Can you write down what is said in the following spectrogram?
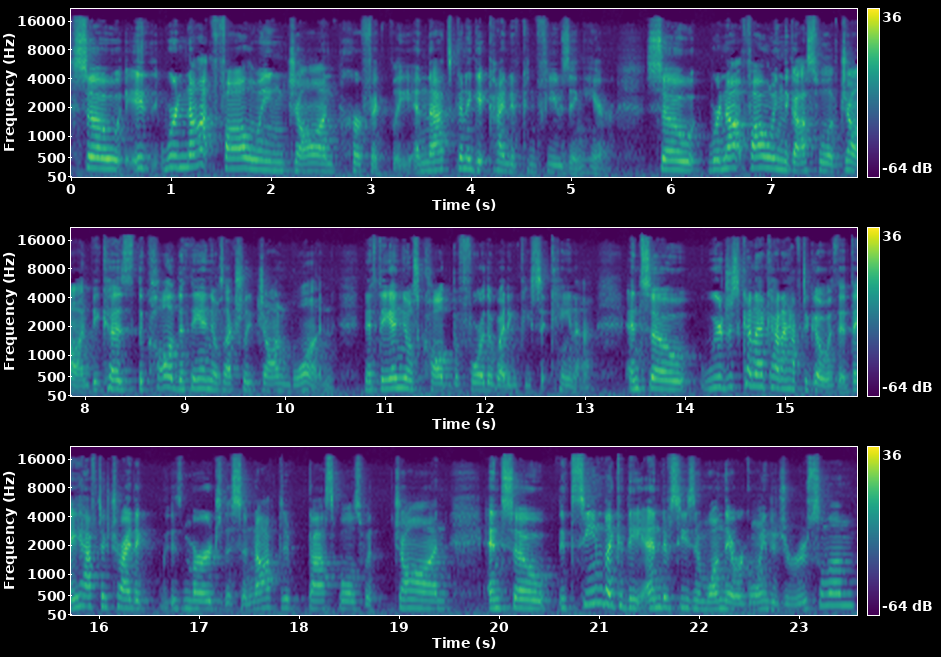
So it we're not following John perfectly, and that's going to get kind of confusing here. So we're not following the Gospel of John because the call of Nathaniel is actually John 1. Nathaniel's called before the wedding feast at Cana. And so we're just going to kind of have to go with it. They have to try to merge the synoptic Gospels with John. And so it seemed like at the end of season 1 they were going to Jerusalem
